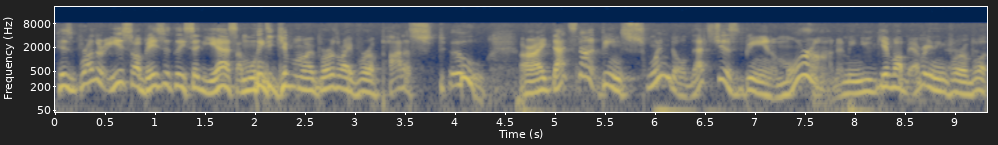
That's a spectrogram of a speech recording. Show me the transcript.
His brother Esau basically said, Yes, I'm willing to give him my birthright for a pot of stew. All right, that's not being swindled. That's just being a moron. I mean, you give up everything for a.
